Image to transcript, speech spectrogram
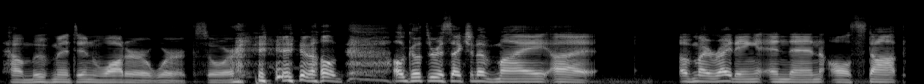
how movement in water works or I'll, I'll go through a section of my uh, of my writing and then I'll stop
